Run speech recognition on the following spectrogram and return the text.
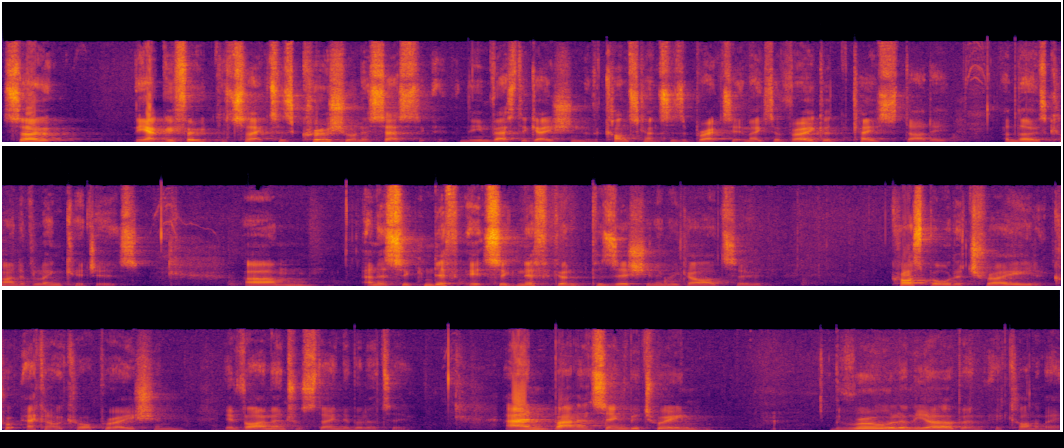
So the agri-food sector is crucial in assessing the investigation of the consequences of Brexit. It makes a very good case study and those kind of linkages. Um, and signif its significant position in regard to cross-border trade, co economic cooperation, environmental sustainability, and balancing between the rural and the urban economy.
